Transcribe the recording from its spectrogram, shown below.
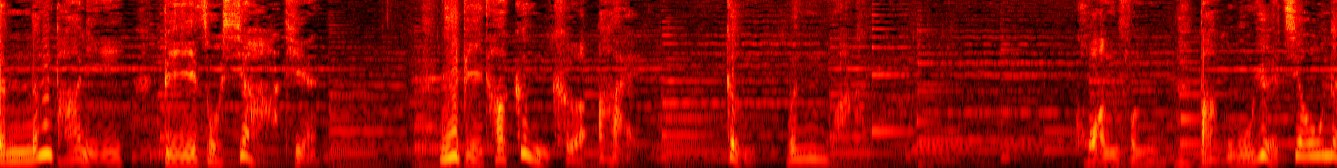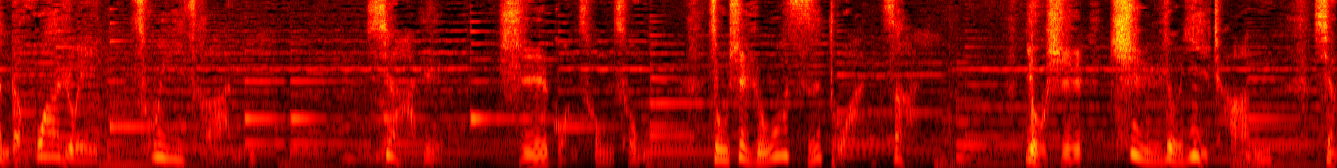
怎能把你比作夏天？你比它更可爱，更温婉。狂风把五月娇嫩的花蕊摧残。夏日时光匆匆，总是如此短暂，又是炽热异常，像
